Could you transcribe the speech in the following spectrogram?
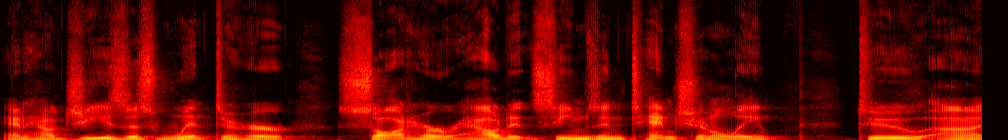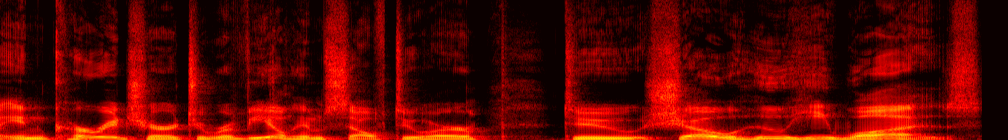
and how Jesus went to her, sought her out, it seems intentionally, to uh, encourage her, to reveal himself to her, to show who he was.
